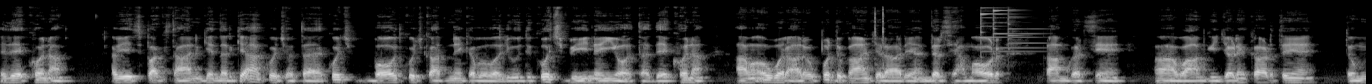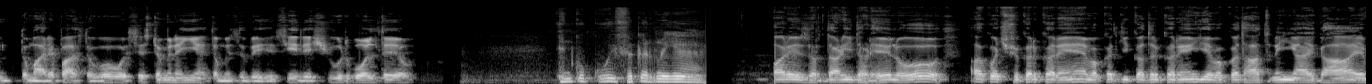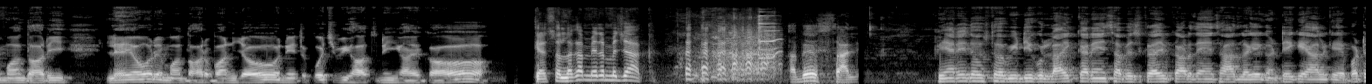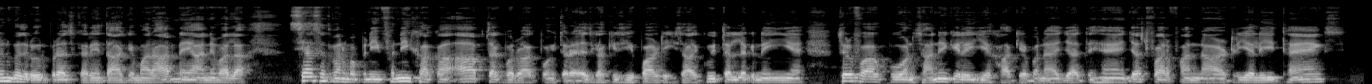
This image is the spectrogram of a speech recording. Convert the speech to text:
ये देखो ना अभी इस पाकिस्तान के अंदर क्या कुछ होता है? कुछ बहुत कुछ करने के बावजूद कुछ भी नहीं होता। देखो ना, हम ओवरऑल ऊपर दुकान चला रहे हैं, अंदर से हम और काम करते हैं। आवाम की जड़ें काटते हैं। तुम, तुम्हारे पास तो वो वो सिस्टम नहीं है, तुम सुबह सीधे शूट बोलते हो। इनको कोई फ़िक्र नहीं है। अरे जरदारी धड़े लो आ कुछ फ़िक्र करें वक़्त की कदर करें ये वक़्त हाथ नहीं आएगा। ईमानदारी ले और ईमानदार बन जाओ नहीं तो कुछ भी हाथ नहीं आएगा। कैसा लगा मेरा मज़ाक? अबे साले। प्यारे दोस्तों वीडियो को लाइक करें सब्सक्राइब कर दें साथ लगे घंटे के आल के बटन को ज़रूर प्रेस करें ताकि हमारा हर नया आने वाला सियासत मरम अपनी फ़नी खाका आप तक बर्बाक पहुँचता है इसका किसी पार्टी के साथ कोई तल्लक नहीं है। सिर्फ़ आपको अनसाने के लिए ये खाके बनाए जाते हैं। Just for fun not really thanks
